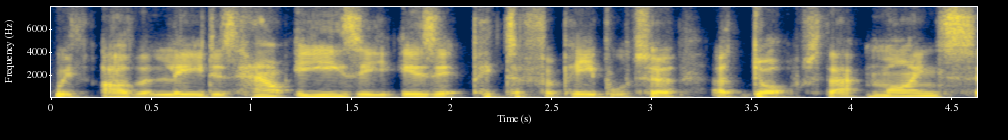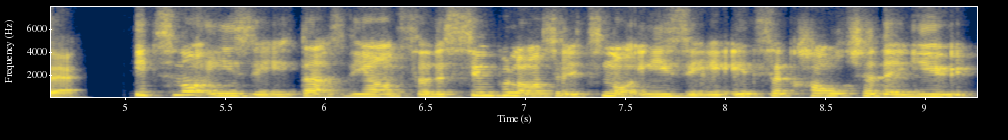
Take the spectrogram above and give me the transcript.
with other leaders? How easy is it for people to adopt that mindset? It's not easy. That's the answer. The simple answer. It's not easy. It's a culture that you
